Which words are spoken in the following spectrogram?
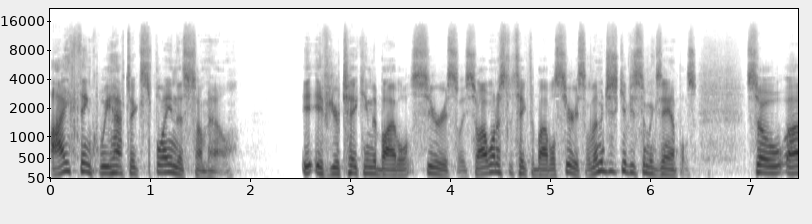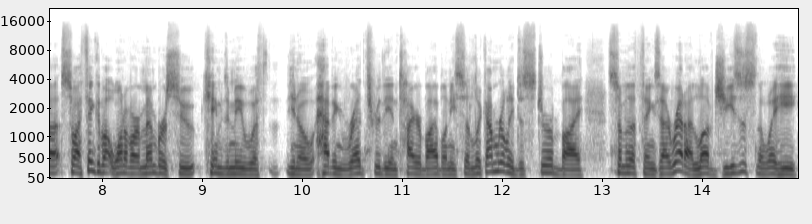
I think we have to explain this somehow if you're taking the Bible seriously. So I want us to take the Bible seriously. Let me just give you some examples. So, uh, so I think about one of our members who came to me with, you know, having read through the entire Bible, and he said, "Look, I'm really disturbed by some of the things I read. I love Jesus and the way he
